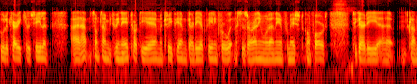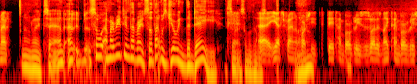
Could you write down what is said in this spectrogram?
Poolakerry, Kilsheelan. Uh, it happened sometime between 8.30am and 3pm. Gardaí are appealing for witnesses or anyone with any information to come forward to Gardaí uh, Clonmel. All right. And uh, so, am I reading that right? So that was during the day. So some of them. Uh, yes, Fran. Unfortunately, it's daytime burglaries as well as nighttime burglaries.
